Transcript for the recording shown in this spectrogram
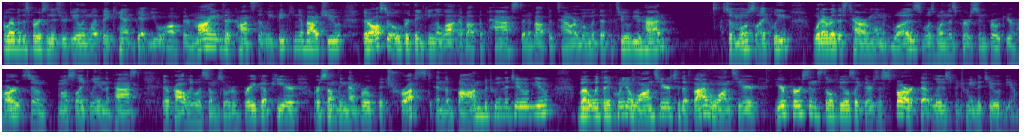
whoever this person is you're dealing with, they can't get you off their mind. They're constantly thinking about you. They're also overthinking a lot about the past and about the tower moment that the two of you had. So most likely, whatever this tower moment was, was when this person broke your heart. So most likely in the past, there probably was some sort of breakup here or something that broke the trust and the bond between the two of you. But with the Queen of Wands here to the Five of Wands here, your person still feels like there's a spark that lives between the two of you.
